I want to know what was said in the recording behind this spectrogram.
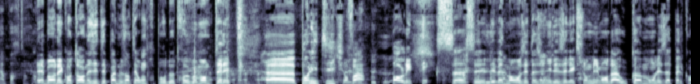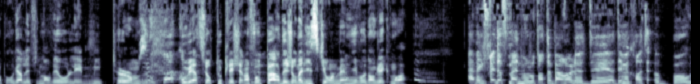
important. Eh ben on est content, n'hésitez pas à nous interrompre pour d'autres moments de télé. Euh, politique, enfin, politics, c'est l'événement aux États-Unis, les élections de mi-mandat, ou comme on les appelle quand on regarde les films en VO, les midterms, couvertes sur toutes les chaînes info par des journalistes qui ont le même niveau d'anglais que moi. Avec Fred Hoffman, bonjour porte-parole des démocrates About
